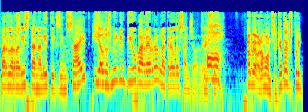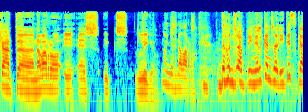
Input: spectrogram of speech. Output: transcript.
per la revista Analytics Insight i el 2021 va rebre la Creu de Sant Jordi. Oh! A veure, Montse, què t'ha explicat eh, Navarro i SX Legal? Núñez Navarro. Doncs el primer el que ens ha dit és que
